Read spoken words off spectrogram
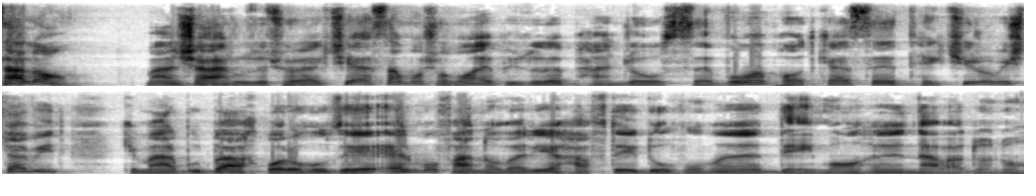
سلام. من شهروز چورکچی هستم و شما اپیزود 53 پادکست تکچی رو میشنوید که مربوط به اخبار حوزه علم و فناوری هفته دوم دیماه 99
